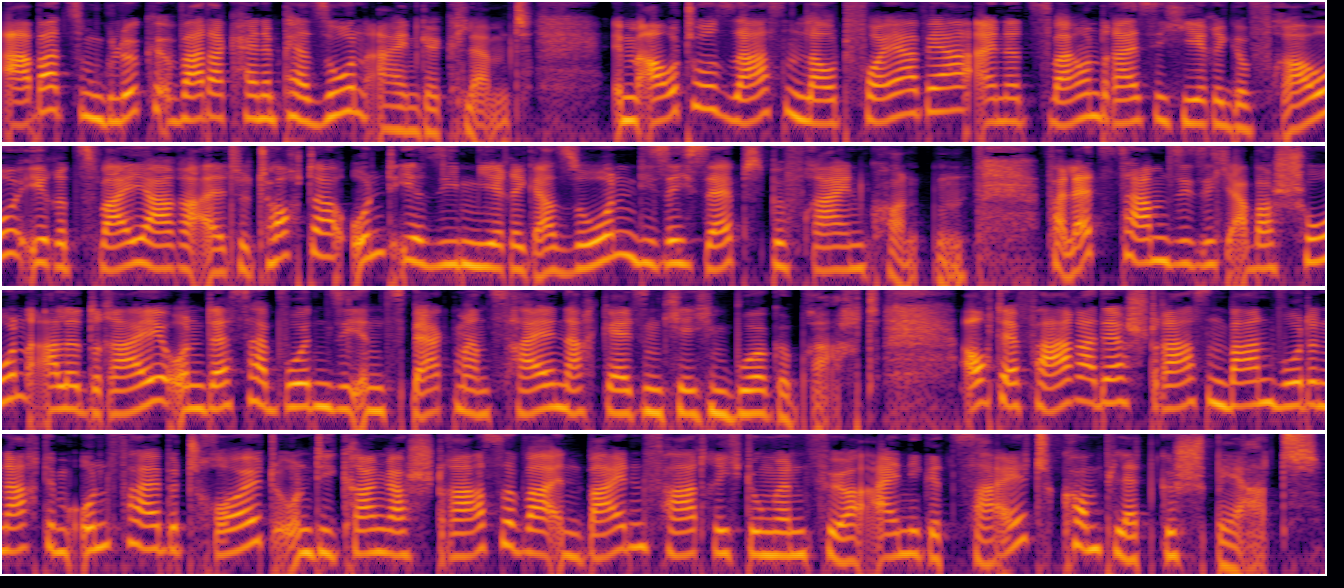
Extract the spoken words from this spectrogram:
Aber zum Glück war da keine Person eingeklemmt. Im Auto saßen laut Feuerwehr eine 32-jährige Frau, ihre zwei Jahre alte Tochter und ihr siebenjähriger Sohn, die sich selbst befreien konnten. Verletzt haben sie sich aber schon alle drei und deshalb wurden sie ins Bergmannsheil nach Gelsenkirchenburg gebracht. Auch der Fahrer der Straßenbahn wurde nach dem Unfall betreut und die Kranger Straße war in beiden Fahrtrichtungen für einige Zeit komplett gesperrt.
